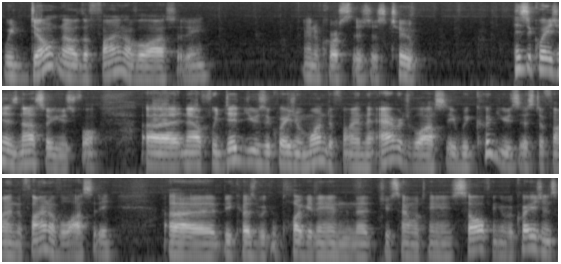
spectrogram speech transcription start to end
We don't know the final velocity. And of course, there's just two. This equation is not so useful. Uh, now, if we did use equation 1 to find the average velocity, we could use this to find the final velocity uh, because we could plug it in and do simultaneous solving of equations.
